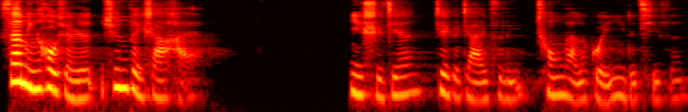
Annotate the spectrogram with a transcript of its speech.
三名候选人均被杀害，一时间，这个宅子里充满了诡异的气氛。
